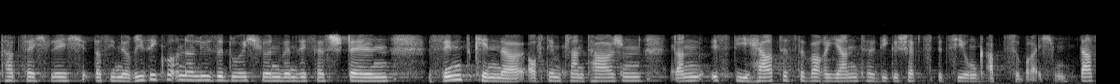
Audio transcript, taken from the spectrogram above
tatsächlich, dass Sie eine Risikoanalyse durchführen, wenn Sie feststellen, sind Kinder auf den Plantagen, dann ist die härteste Variante, die Geschäftsbeziehung abzubrechen. Das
